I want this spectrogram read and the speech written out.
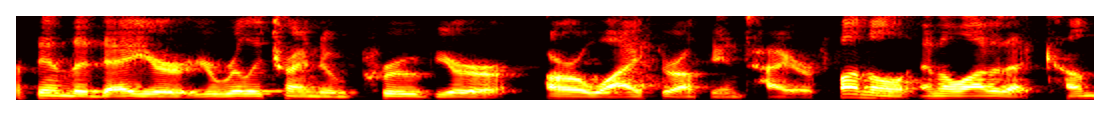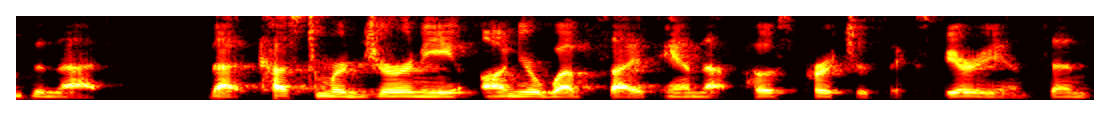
at the end of the day, you're you're really trying to improve your ROI throughout the entire funnel, and a lot of that comes in that that customer journey on your website and that post purchase experience. And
